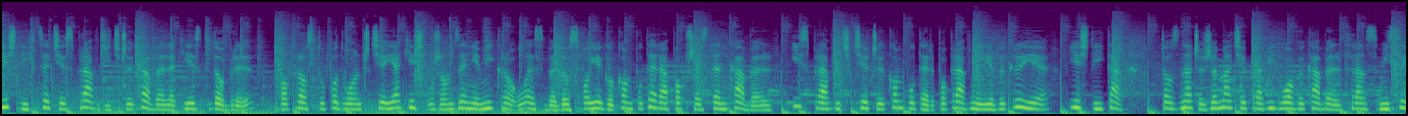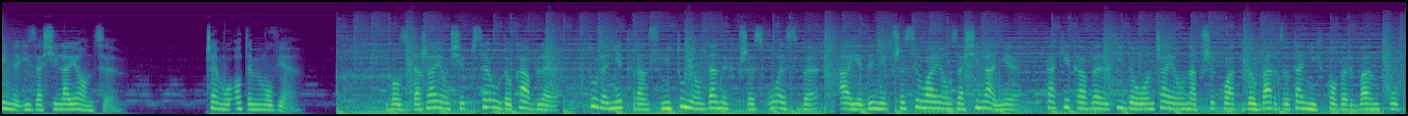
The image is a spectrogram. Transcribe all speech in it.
jeśli chcecie sprawdzić czy kabelek jest dobry, po prostu podłączcie jakieś urządzenie mikro USB do swojego komputera poprzez ten kabel, i sprawdźcie czy komputer poprawnie je wykryje, jeśli tak, to znaczy, że macie prawidłowy kabel transmisyjny i zasilający. Czemu o tym mówię? Bo zdarzają się pseudokable, które nie transmitują danych przez USB, a jedynie przesyłają zasilanie. Takie kabelki dołączają na przykład do bardzo tanich powerbanków,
